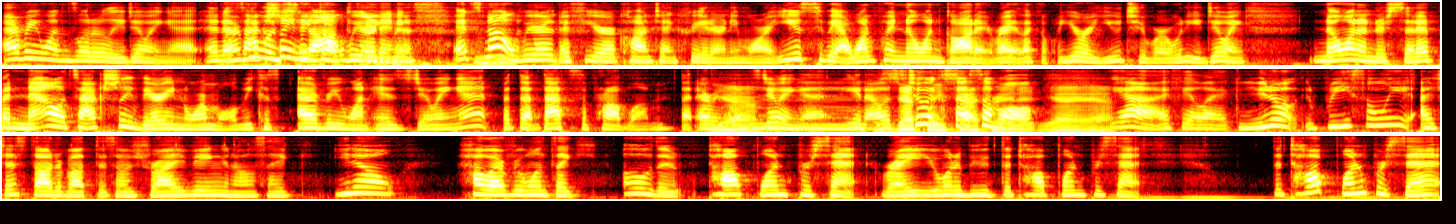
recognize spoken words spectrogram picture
Everyone's literally doing it. And it's Everyone's actually not TikTok weird anymore. famous. It's not weird if you're a content creator anymore. It used to be at one point no one got it, right? Like you're a YouTuber, what are you doing? No one understood it, but now it's actually very normal because everyone is doing it. But that that's the problem that everyone's Yeah. doing it. You know, It's it's, too accessible. saturated. Yeah, yeah. Yeah, I feel like You know, recently I just thought about this. I was driving and I was like, you know, how everyone's like, oh, the top 1%, right? You want to be the top 1%. The top 1%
